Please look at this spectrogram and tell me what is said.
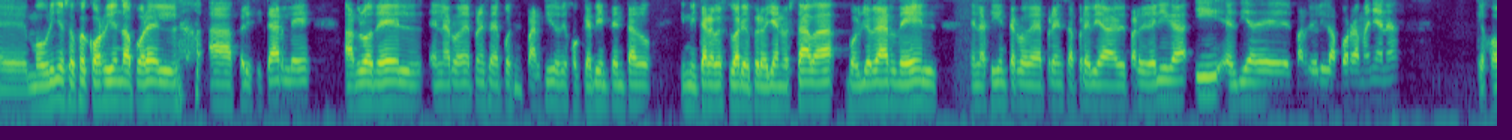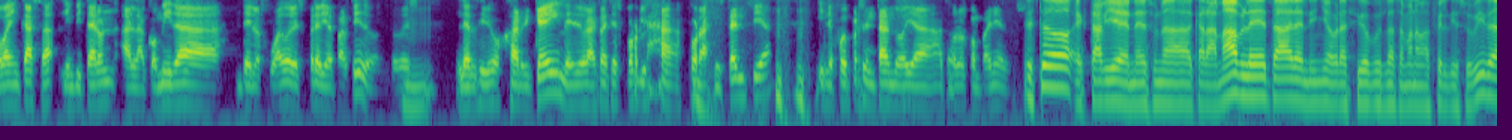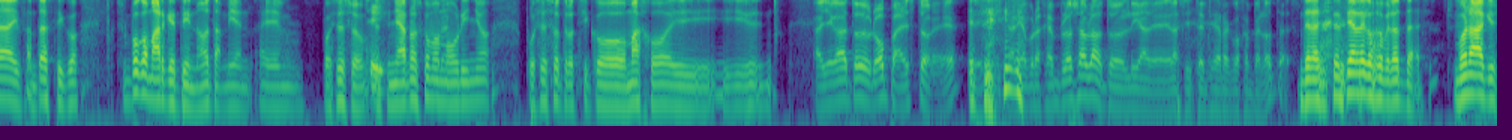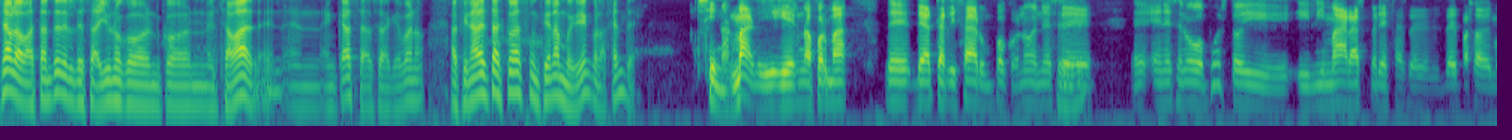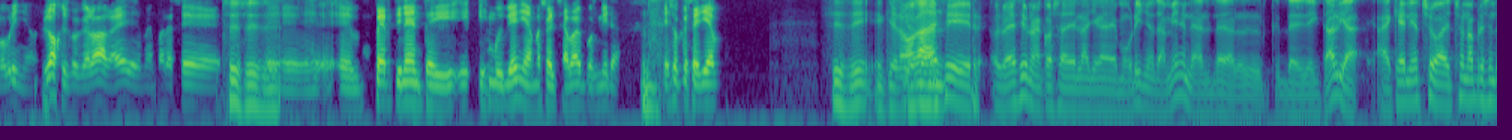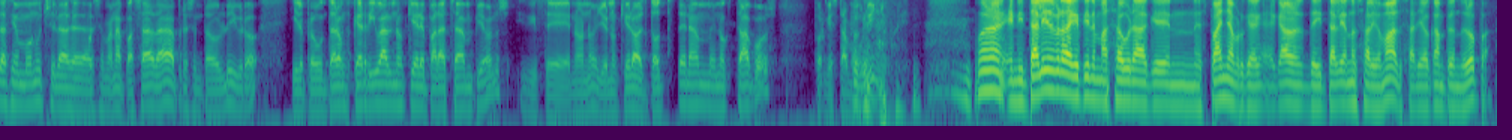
Eh, Mourinho se fue corriendo a por él a felicitarle, habló de él en la rueda de prensa después del partido, dijo que había intentado imitar al vestuario pero ya no estaba, volvió a hablar de él en la siguiente rueda de prensa previa al partido de liga y el día del partido de liga por la mañana que jugaba en casa, le invitaron a la comida de los jugadores previa al partido. Entonces Mm. Le recibió Harry Kane, le dio las gracias por la, por la asistencia y le fue presentando ya a todos los compañeros. Esto está bien, es una cara amable, tal, el niño habrá sido pues la semana más feliz de su vida y fantástico. Es un poco marketing, ¿no? También. Eh, pues eso, Sí. enseñarnos como Mourinho, pues es otro chico majo y, y- Ha llegado a toda Europa esto, ¿eh? Sí. En Italia, por ejemplo, se ha hablado todo el día de la asistencia de recoge pelotas. de la asistencia recoge pelotas. Bueno, aquí se habla bastante del desayuno con, con el chaval en, en- en casa, o sea que bueno, al final estas cosas funcionan muy bien con la gente. Sí, normal. Y, y es una forma de, de aterrizar un poco ¿no? en, ese, eh, en ese nuevo puesto y, y limar asperezas del, del pasado de Mourinho. Lógico que lo haga, ¿eh? me parece Sí, sí, sí. eh, eh, pertinente y, y- y muy bien. Y además el chaval, pues mira, eso que se lleva Sí, sí, y que lo os, voy a decir, os voy a decir una cosa de la llegada de Mourinho también, del- de, de Italia. Aquí han hecho, ha hecho una presentación Monucci la, la semana pasada, ha presentado un libro y le preguntaron qué rival no quiere para Champions y dice, no, no, yo no quiero al Tottenham en octavos porque está Porque Mourinho. Bueno, en, en Italia es verdad que tiene más aura que en España, porque eh, claro, de Italia no salió mal, salió campeón de Europa.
